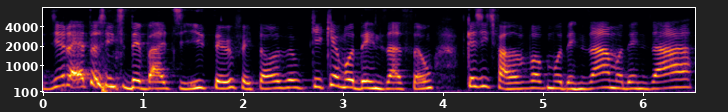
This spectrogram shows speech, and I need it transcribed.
Direto a gente debate isso, eu e Feitosa, o que, que é modernização. Porque a gente fala, vamos modernizar, modernizar.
